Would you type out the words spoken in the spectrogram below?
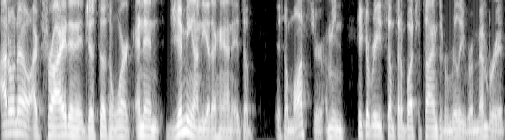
I don't know. I've tried and it just doesn't work. And then Jimmy, on the other hand, is a is a monster. I mean, he could read something a bunch of times and really remember it,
